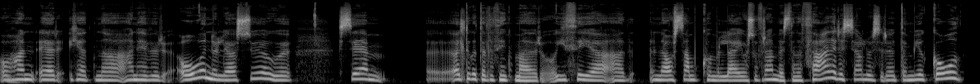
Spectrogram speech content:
og hann er hérna, hann hefur óvennulega sögu sem öldugöldalega þingmaður og í því að ná samkommulagi og svo framvist þannig að það er í sjálf og sér auðvitað mjög góð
